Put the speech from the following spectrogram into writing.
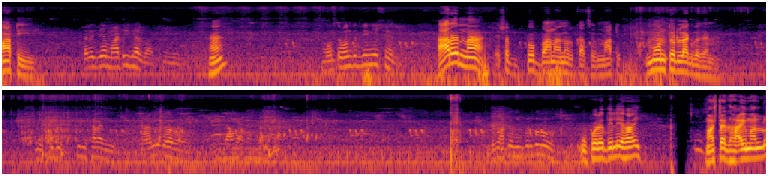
মাটি। তাহলে যে মাটি ফেলবা হ্যাঁ? মন্ত্র মন্ত্র জিনিস? আরে না এসব টোপ বানানোর কাছে মাটি মন্তর লাগবে কেন? আমি উপরে দিলে হয় মাছটা ঘাই মারলো,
